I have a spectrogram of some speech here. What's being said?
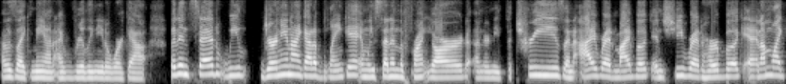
I was like, man, I really need to work out. But instead, we, Journey and I got a blanket and we sat in the front yard underneath the trees. And I read my book and she read her book. And I'm like,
